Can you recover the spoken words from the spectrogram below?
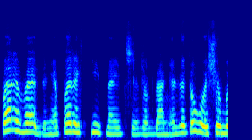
переведення, перехід на інші завдання, для того, щоб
